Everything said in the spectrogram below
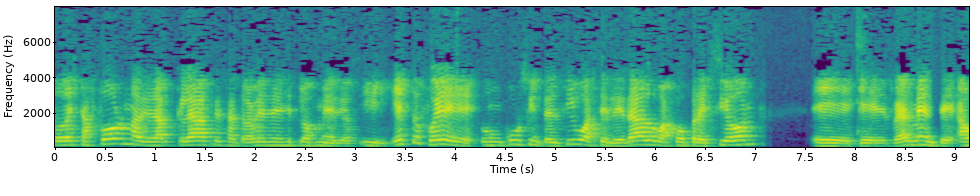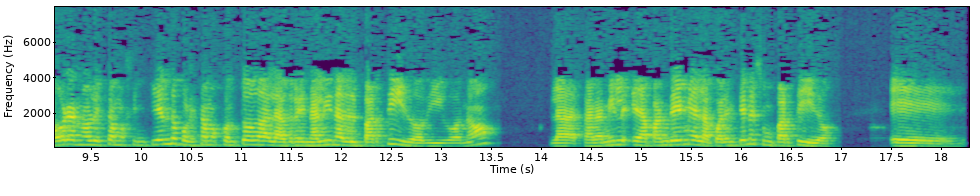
Toda esta forma de dar clases a través de los medios. Y esto fue un curso intensivo acelerado, bajo presión, eh, que realmente ahora no lo estamos sintiendo porque estamos con toda la adrenalina del partido, digo, ¿no? La, para mí la pandemia, la cuarentena es un partido. Eh,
